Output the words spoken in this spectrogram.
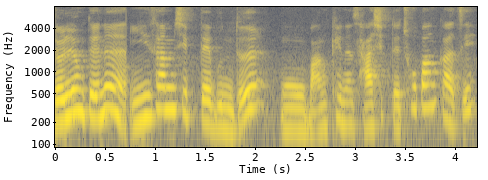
연령대는 20, 30대 분들, 뭐 많게는 40대 초반까지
